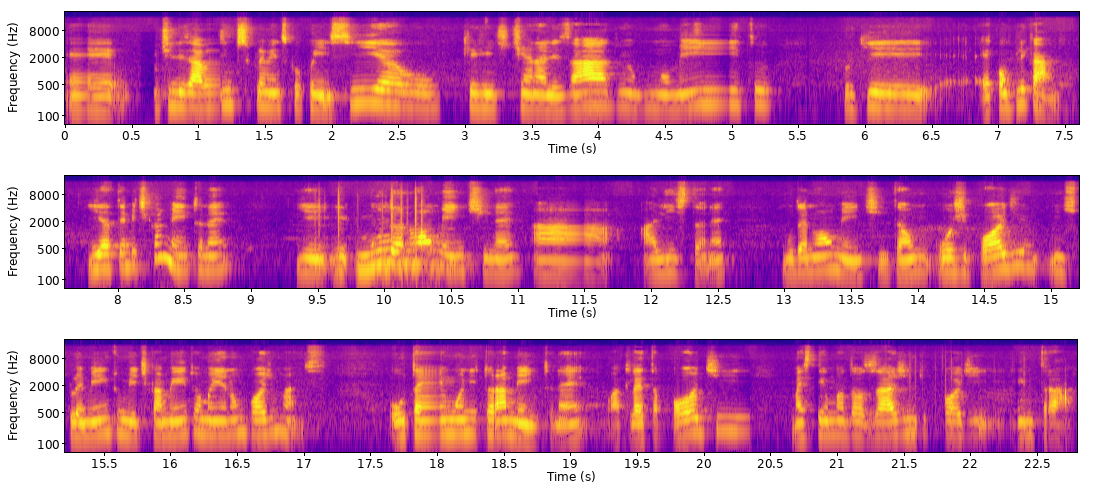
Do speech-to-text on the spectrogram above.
é, utilizava sempre suplementos que eu conhecia ou que a gente tinha analisado em algum momento, porque é complicado. E até medicamento, né? E, e muda uhum. anualmente, né? A, a lista, né? Muda anualmente. Então, hoje pode um suplemento, um medicamento, amanhã não pode mais. Ou está em monitoramento, né? O atleta pode, mas tem uma dosagem que pode entrar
